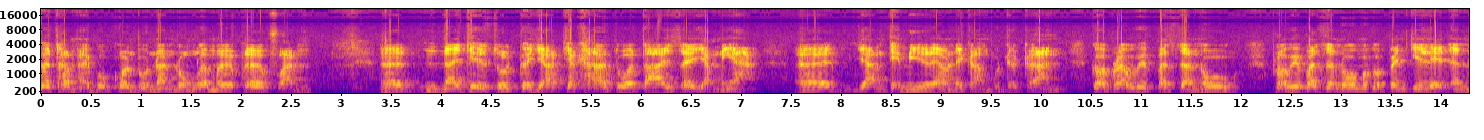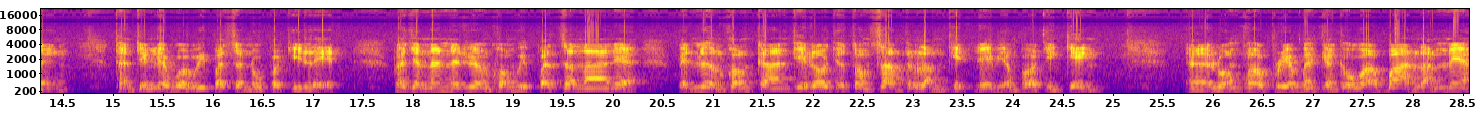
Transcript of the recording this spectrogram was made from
ก็ทำให้บุคคลผู้นั้นหลงละเมอเพ้อฝันในที่สุดก็อยากจะฆ่าตัวตายซะอย่างเนี้ยอย่างที่มีแล้วในครั้งพุทธกาลก็พระวิปัสสนู เพราะวิปัสสนูมันก็เป็นกิเลสอันหนึ่ง ท่านจึงเรียกว่าวิปัสสนูปกิเลส เพราะฉะนั้นในเรื่องของวิปัสสนาเนี่ยเป็นเรื่องของการที่เราจะต้องสร้างพลังจิตนี้เพียงพอจริงๆหลวงพ่อเปรียบเหมือนกันก็ว่าบ้านหลังเนี่ย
